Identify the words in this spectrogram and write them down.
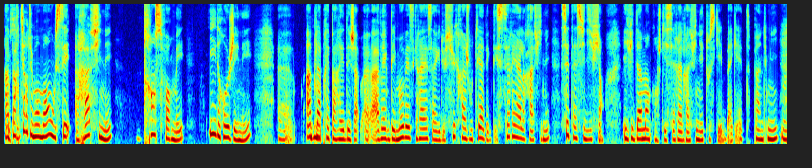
À partir du moment où c'est raffiné, transformé, hydrogéné, euh, un plat préparé déjà euh, avec des mauvaises graisses, avec du sucre ajouté, avec des céréales raffinées, c'est acidifiant. Évidemment, quand je dis céréales raffinées, tout ce qui est baguette, pain de mie, mhm.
